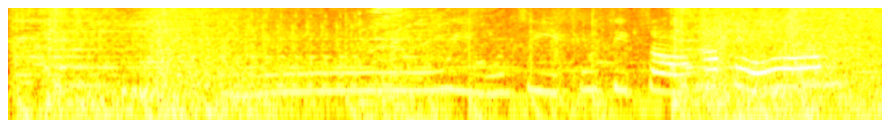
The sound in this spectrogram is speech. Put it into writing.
โอ้ยหมุนสี่คูณสิบสองครับผม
